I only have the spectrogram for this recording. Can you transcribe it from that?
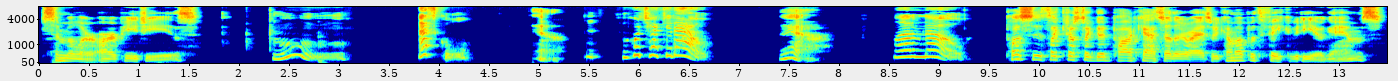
similar RPGs. Ooh. That's cool. Yeah. Go check it out. Yeah. Let them know. Plus, it's like just a good podcast otherwise. We come up with fake video games.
